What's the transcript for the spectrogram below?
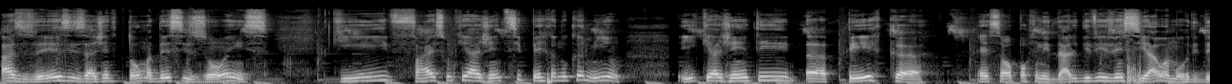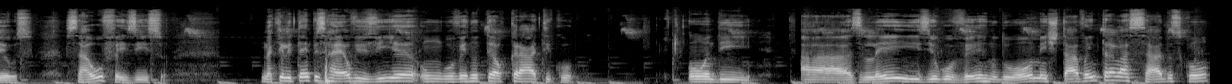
às vezes a gente toma decisões que faz com que a gente se perca no caminho e que a gente uh, perca essa oportunidade de vivenciar o amor de Deus. Saul fez isso. Naquele tempo Israel vivia um governo teocrático, onde as leis e o governo do homem estavam entrelaçados com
